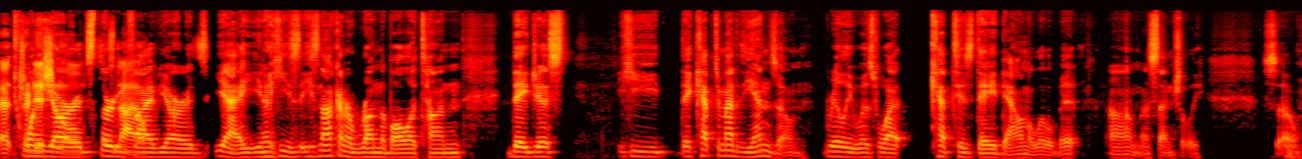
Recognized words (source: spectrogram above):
at 20 traditional yards, style. 35 yards. Yeah, you know, he's he's not going to run the ball a ton. They just he they kept him out of the end zone. Really was what kept his day down a little bit um essentially. So,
